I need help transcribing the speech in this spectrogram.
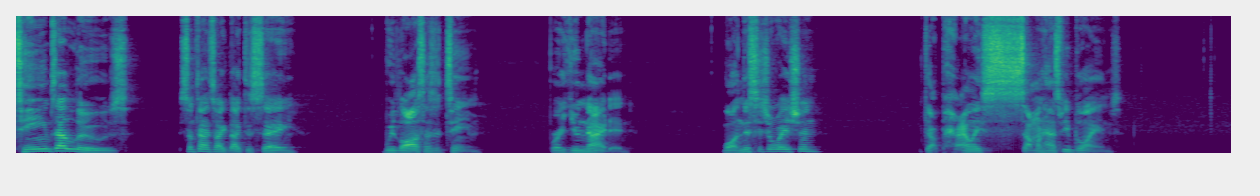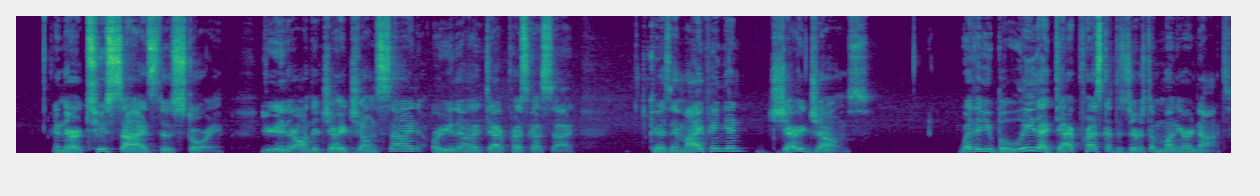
teams that lose, sometimes I like to say, we lost as a team. We're united. Well, in this situation, apparently someone has to be blamed. And there are two sides to the story. You're either on the Jerry Jones side or you're either on the Dak Prescott side. Because in my opinion, Jerry Jones, whether you believe that Dak Prescott deserves the money or not,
